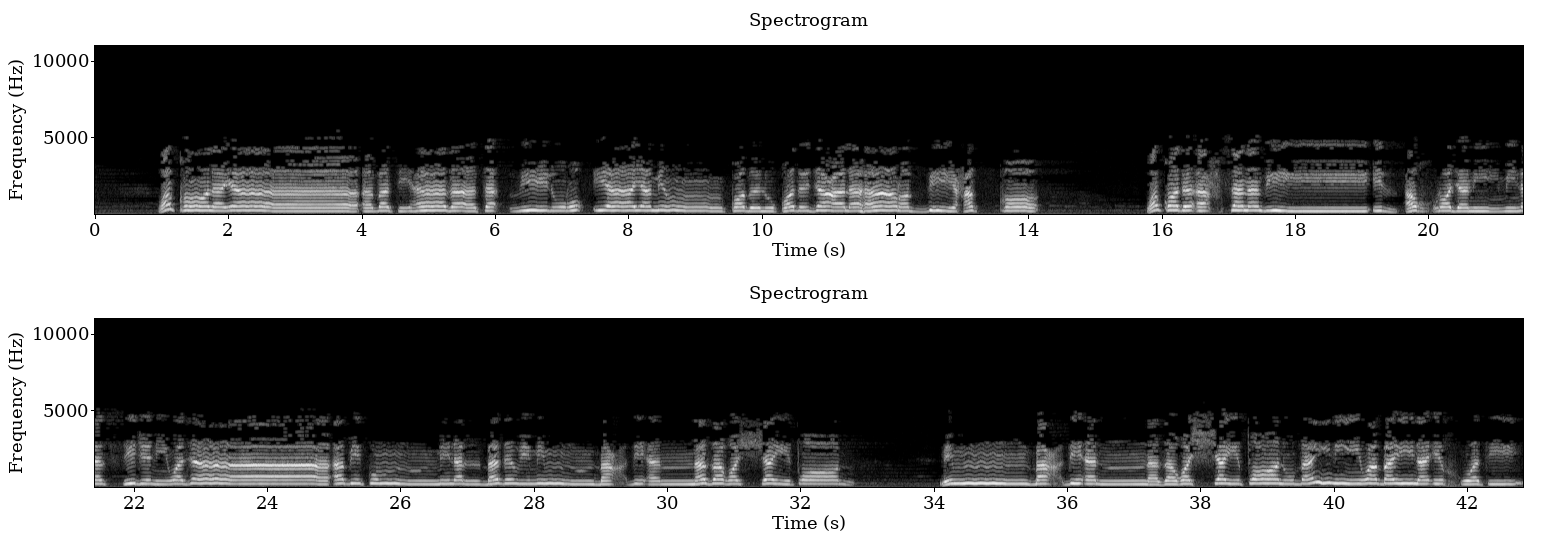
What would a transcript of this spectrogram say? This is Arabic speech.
وَقَالَ يَا أَبَتِ هَذَا تَأْوِيلُ رُؤْيَايَ مِنْ قَبْلُ قَدْ جَعَلَهَا رَبِّي حَقًّا. وَقَدْ أَحْسَنَ بِي إِذْ أَخْرَجَنِي مِنَ السِّجْنِ وَجَاءَ بِكُمْ مِنَ الْبَدْوِ مِنْ بَعْدِ أَنْ نَزَغَ الشَّيْطَانُ مِنْ بَعْدِ أَنْ نَزَغَ الشَّيْطَانُ بَيْنِي وَبَيْنَ إِخْوَتِي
